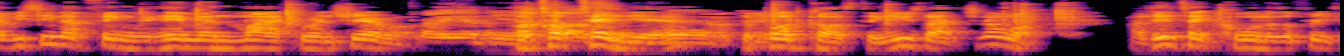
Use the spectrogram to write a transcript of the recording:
have you seen that thing with him and Michael and Shearer? Oh, yeah, Yeah. The top ten, yeah, the podcast thing. He was like, do you know what? I didn't take corners or frees.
